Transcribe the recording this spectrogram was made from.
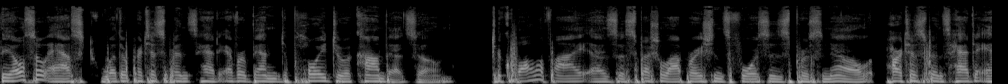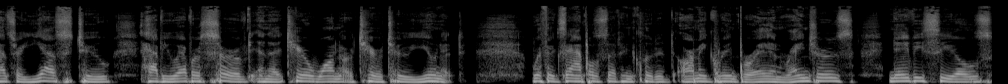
They also asked whether participants had ever been deployed to a combat zone. To qualify as a Special Operations Forces personnel, participants had to answer yes to have you ever served in a Tier 1 or Tier 2 unit, with examples that included Army Green Beret and Rangers, Navy SEALs,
